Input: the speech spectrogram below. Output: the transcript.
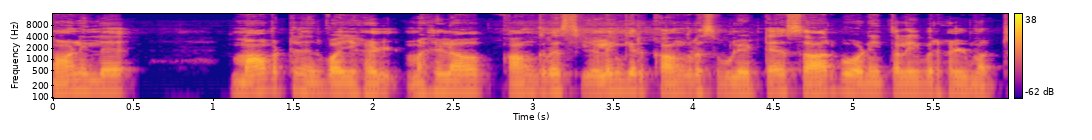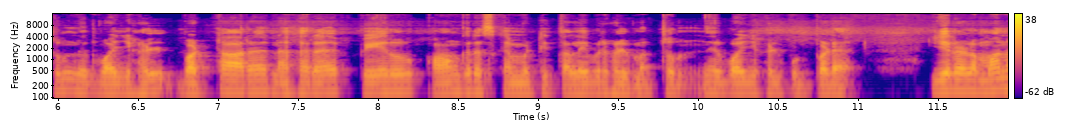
மாநில மாவட்ட நிர்வாகிகள் மகிழா காங்கிரஸ் இளைஞர் காங்கிரஸ் உள்ளிட்ட சார்பு அணி தலைவர்கள் மற்றும் நிர்வாகிகள் வட்டார நகர பேரூர் காங்கிரஸ் கமிட்டி தலைவர்கள் மற்றும் நிர்வாகிகள் உட்பட ஏராளமான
